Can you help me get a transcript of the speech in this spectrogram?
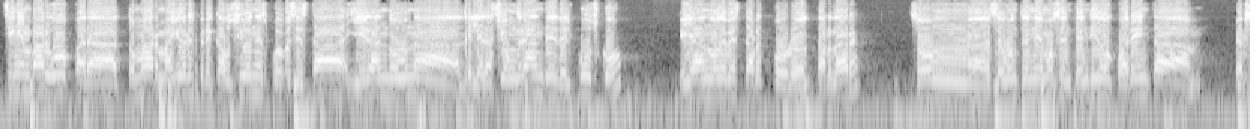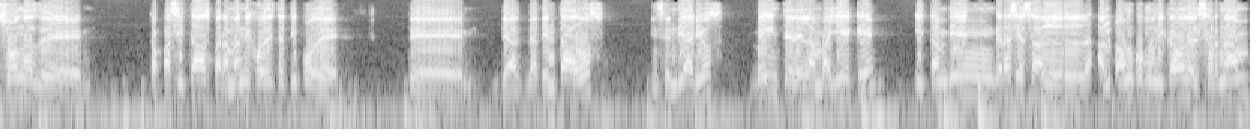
Sin embargo, para tomar mayores precauciones, pues está llegando una delegación grande del Cusco, que ya no debe estar por tardar. Son, ah, según tenemos entendido, 40 personas de, capacitadas para manejo de este tipo de, de, atentados incendiarios, 20 de Lambayeque y también gracias al, a un comunicado del CERNAM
